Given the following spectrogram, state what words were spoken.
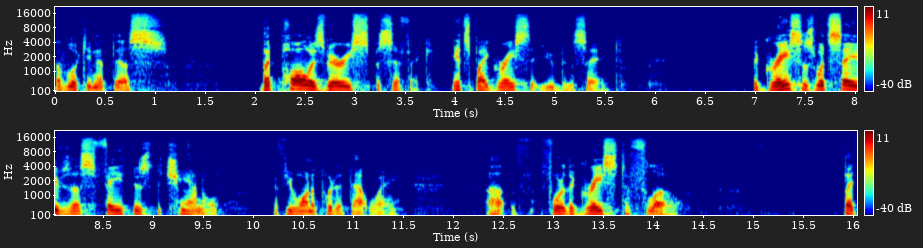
of looking at this, but Paul is very specific. It's by grace that you've been saved. The grace is what saves us, faith is the channel if you want to put it that way, uh, for the grace to flow. But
